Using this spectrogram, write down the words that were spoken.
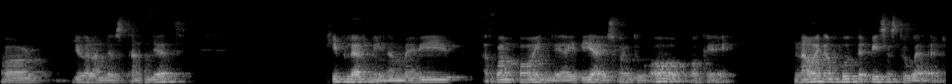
or you don't understand yet, keep learning. And maybe at one point the idea is going to, oh, okay, now I can put the pieces together.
